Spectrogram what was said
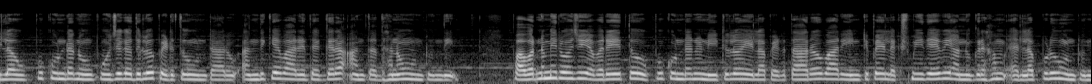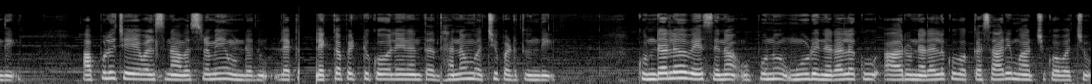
ఇలా ఉప్పు కుండను పూజ గదిలో పెడుతూ ఉంటారు. అందుకే వారి దగ్గర అంత ధనం ఉంటుంది. పౌర్ణమి రోజు ఎవరైతే ఉప్పు కుండను నీటిలో ఇలా పెడతారో వారి ఇంటిపై లక్ష్మీదేవి అనుగ్రహం ఎల్లప్పుడూ ఉంటుంది. అప్పులు చేయవలసిన అవసరమే ఉండదు. లెక్క లెక్క పెట్టుకోలేనంత ధనం వచ్చి పడుతుంది. కుండలో వేసిన ఉప్పును మూడు నెలలకు ఆరు నెలలకు ఒక్కసారి మార్చుకోవచ్చు.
